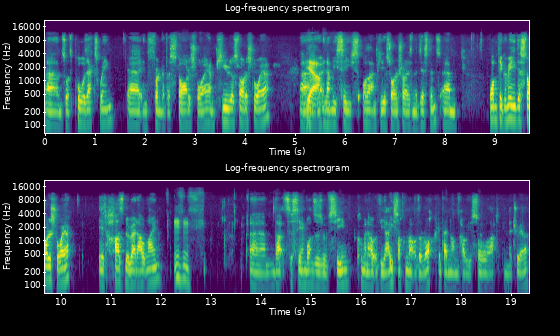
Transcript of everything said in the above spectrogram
Um, so it's Poe's X-wing uh, in front of a Star Destroyer, Imperial Star Destroyer. Um, Yeah. and then we see other Imperial Star Destroyers in the distance. Um, one thing with me, the Star Destroyer, it has the red outline. hmm Um, that's the same ones as we've seen coming out of the ice or coming out of the rock, depending on how you saw that in the trailer.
